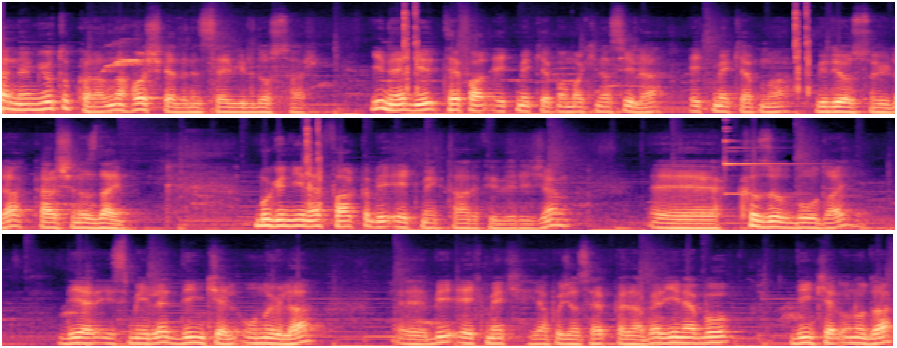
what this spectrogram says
Annem YouTube kanalına hoş geldiniz sevgili dostlar. Yine bir tefal ekmek yapma makinesiyle ekmek yapma videosuyla karşınızdayım. Bugün yine farklı bir ekmek tarifi vereceğim. Ee, kızıl buğday, diğer ismiyle dinkel unuyla e, bir ekmek yapacağız hep beraber. Yine bu dinkel unu da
